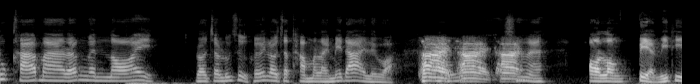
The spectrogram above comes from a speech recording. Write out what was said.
ลูกค้ามาแล้วเงินน้อย เราจะรู้สึกเฮ้ยเราจะทำอะไรไม่ได้เลยว่ะ ใช่ใช่ใช่ใช่ไหมพอลองเปลี่ยนวิธี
